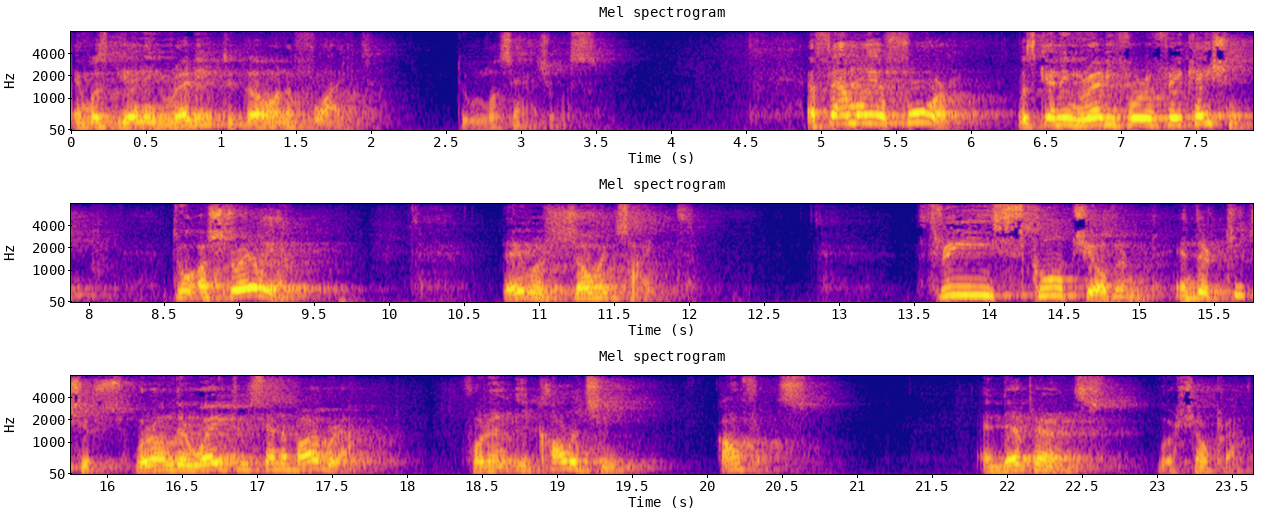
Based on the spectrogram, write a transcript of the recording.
and was getting ready to go on a flight to Los Angeles. A family of four was getting ready for a vacation to Australia. They were so excited. Three school children and their teachers were on their way to Santa Barbara for an ecology conference. And their parents were so proud.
